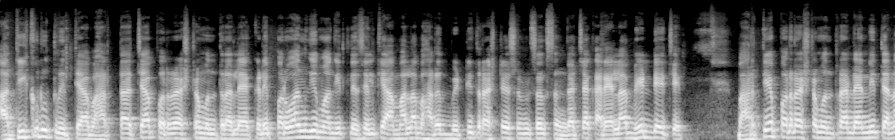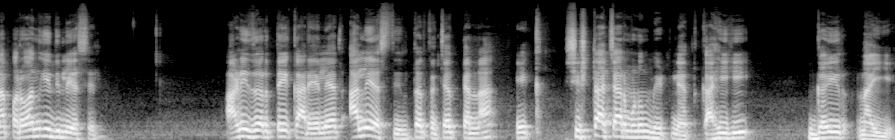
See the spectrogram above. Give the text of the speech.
अधिकृतरित्या भारताच्या परराष्ट्र मंत्रालयाकडे परवानगी मागितली असेल की आम्हाला भारत भेटीत राष्ट्रीय स्वयंसेवक संघाच्या कार्याला भेट द्यायचे भारतीय परराष्ट्र मंत्रालयाने त्यांना परवानगी दिली असेल. आणि जर ते कार्यालयात आले असतील तर त्याच्यात त्यांना एक शिष्टाचार म्हणून भेटण्यात काहीही गैर नाही आहे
